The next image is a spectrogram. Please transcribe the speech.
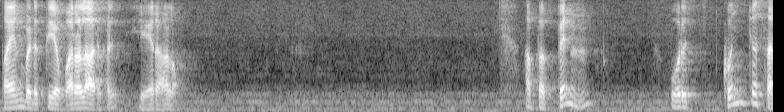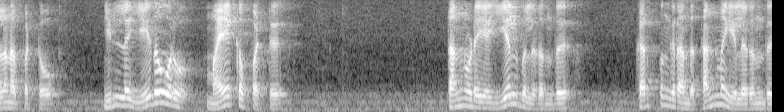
பயன்படுத்திய வரலாறுகள் ஏராளம். அப்போ பெண் ஒரு கொஞ்சம் சலனப்பட்டோ இல்லை ஏதோ ஒரு மயக்கப்பட்டு தன்னுடைய இயல்பிலிருந்து கற்புங்கிற அந்த தன்மையிலிருந்து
